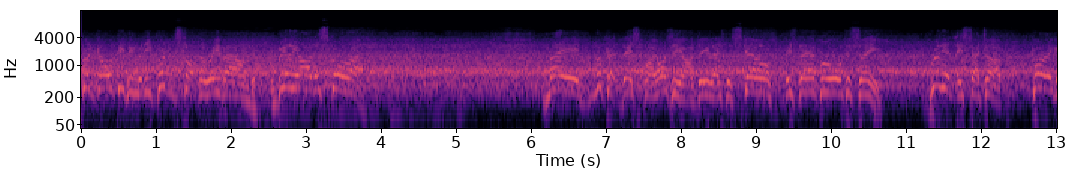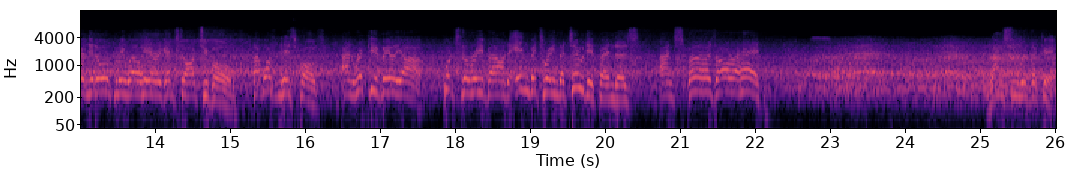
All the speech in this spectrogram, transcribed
Good goalkeeping, but he couldn't stop the rebound. Villa, the scorer. Made, look at this by Ossie Ardiles. The skill is there for all to see. Brilliantly set up. Corrigan did awfully well here against Archibald. That wasn't his fault. And Ricky Villa puts the rebound in between the two defenders, and Spurs are ahead. Ranson with the kick.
